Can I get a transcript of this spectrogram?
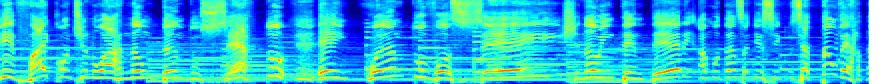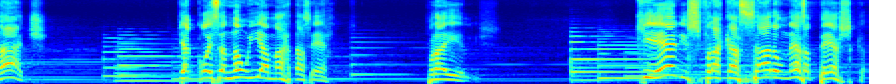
e vai continuar não dando certo enquanto vocês não entenderem a mudança de ciclo. Isso é tão verdade que a coisa não ia mais dar certo para eles. Que eles fracassaram nessa pesca.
